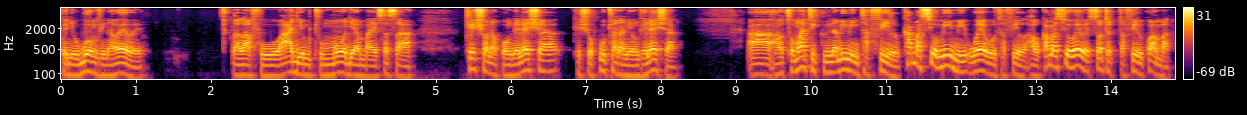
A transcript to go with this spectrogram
kwenye ugomvi na wewe alafu aje mtu mmoja ambaye sasa kesho anakuongelesha kesho kutwa ananiongelesha uh, automatically na mimi nitafeel. Kama sio mimi wewe utafeel. Au kama sio wewe sote tutafeel kwamba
